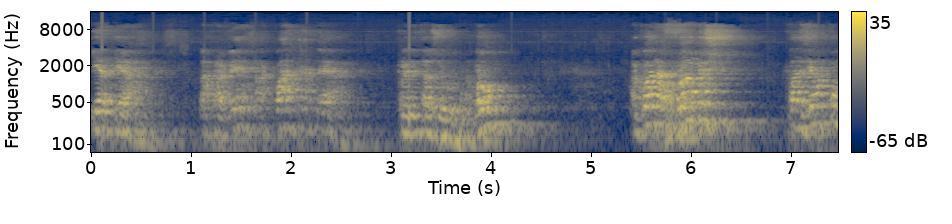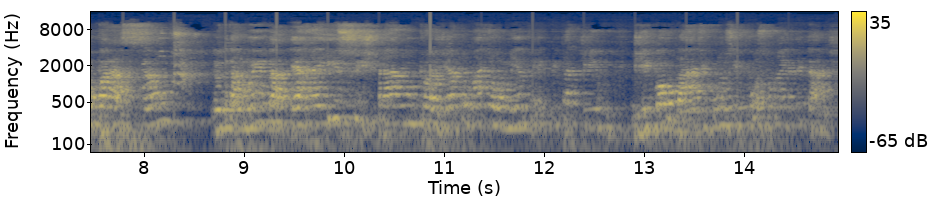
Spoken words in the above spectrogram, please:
e a Terra. Dá para ver? A quarta é a Terra, planeta azul, tá bom? Agora vamos fazer uma comparação do tamanho da Terra. Isso está num projeto mais ou menos equitativo, de igualdade, como se fosse uma realidade.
